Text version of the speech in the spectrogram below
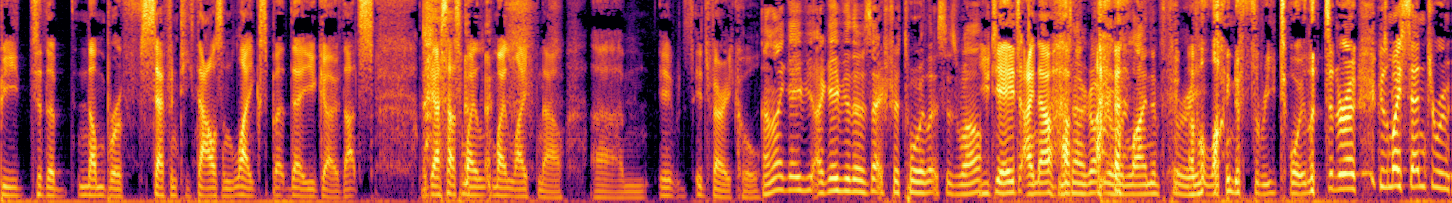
be to the number of seventy thousand likes, but there you go. That's I guess that's my my life now. Um, it, it's very cool. And I gave you I gave you those extra toilets as well. You did. I now have I got your line of three. I have a line of three toilets in a row because my center room.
